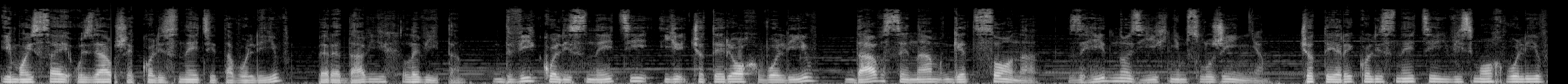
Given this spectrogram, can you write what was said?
І Мойсей, узявши колісниці та волів, передав їх левітам. Дві колісниці й чотирьох волів дав синам Гетсона, згідно з їхнім служінням. Чотири колісниці й вісьмох волів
